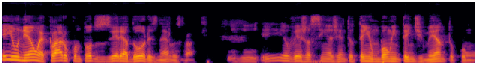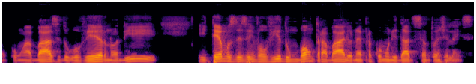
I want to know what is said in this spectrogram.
Em união, é claro, com todos os vereadores, né, Luz Roque? Uhum. E eu vejo assim, a gente, eu tenho um bom entendimento com, com a base do governo ali e temos desenvolvido um bom trabalho né, para a comunidade santo-angelense.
